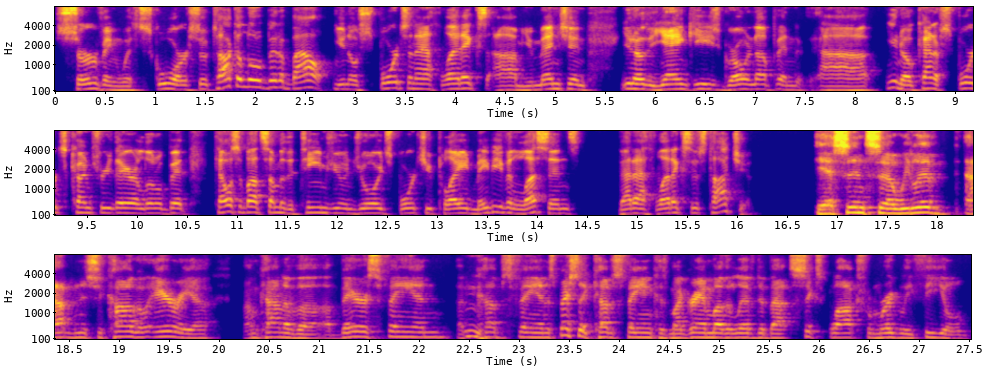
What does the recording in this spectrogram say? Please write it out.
serving with score so talk a little bit about you know sports and athletics um, you mentioned you know the yankees growing up in uh, you know kind of sports country there a little bit tell us about some of the teams you enjoyed sports you played maybe even lessons that athletics has taught you yeah since uh, we lived out in the chicago area I'm kind of a, a Bears fan, a mm. Cubs fan, especially a Cubs fan because my grandmother lived about six blocks from Wrigley Field.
